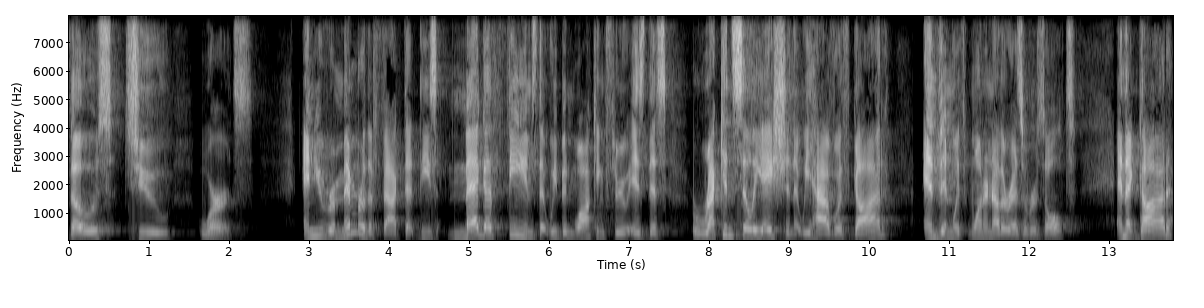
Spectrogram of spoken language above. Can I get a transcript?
those two words, and you remember the fact that these mega themes that we've been walking through is this reconciliation that we have with God and then with one another as a result. And that God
